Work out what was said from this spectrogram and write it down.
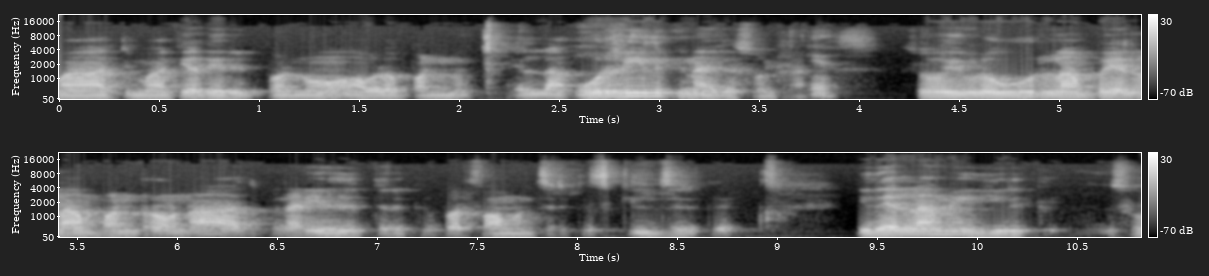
மாத்தி மாத்தி அதை எடிட் பண்ணும் அவ்வளோ பண்ணும் எல்லாம் ஒரு ரீலுக்கு நான் இதை சொல்றேன். ஸோ இவ்வளோ ஊர்லாம் போய் எல்லாம் பண்றோம்னா அதுக்கு பின்னாடி எழுத்து இருக்கு பர்ஃபார்மன்ஸ் இருக்கு ஸ்கில்ஸ் இருக்கு. இது எல்லாமே இருக்கு. ஸோ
